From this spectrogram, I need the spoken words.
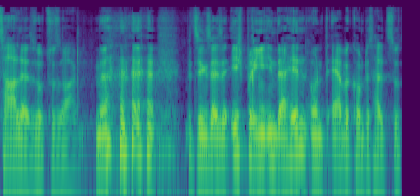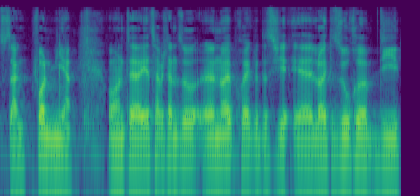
zahle sozusagen. Ne? Beziehungsweise ich bringe ihn dahin und er bekommt es halt sozusagen von mir. Und äh, jetzt habe ich dann so äh, neue Projekte, dass ich äh, Leute suche, die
